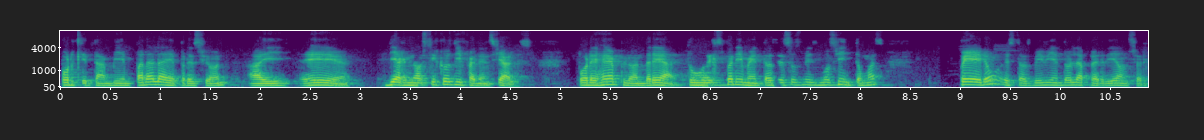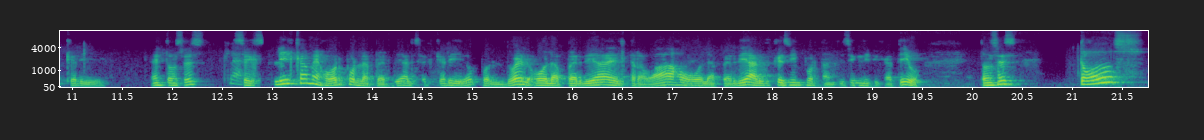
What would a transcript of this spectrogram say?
porque también para la depresión hay eh, diagnósticos diferenciales. Por ejemplo, Andrea, tú experimentas esos mismos síntomas, pero estás viviendo la pérdida de un ser querido. Entonces, se explica mejor por la pérdida del ser querido, por el duelo, o la pérdida del trabajo, o la pérdida de algo que es importante y significativo. Entonces, todos,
